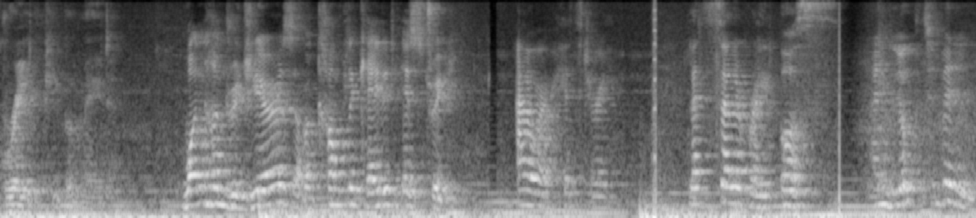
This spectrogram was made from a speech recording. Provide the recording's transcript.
great people made. 100 years of a complicated history. Our history. Let's celebrate us and look to build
